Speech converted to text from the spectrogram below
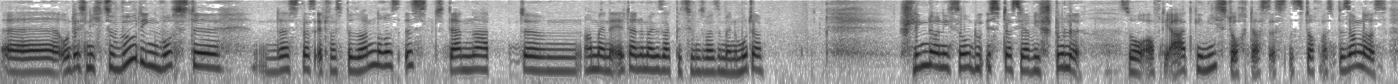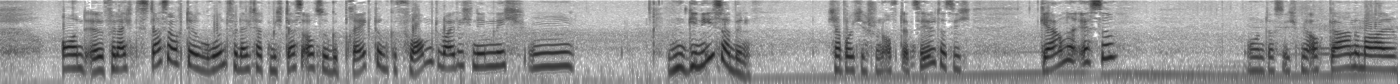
äh, und es nicht zu würdigen wusste, dass das etwas Besonderes ist, dann hat, ähm, haben meine Eltern immer gesagt, beziehungsweise meine Mutter, schling doch nicht so, du isst das ja wie Stulle so auf die Art, genieß doch das, das ist doch was Besonderes. Und äh, vielleicht ist das auch der Grund, vielleicht hat mich das auch so geprägt und geformt, weil ich nämlich mh, mm, ein Genießer bin. Ich habe euch ja schon oft erzählt, dass ich gerne esse und dass ich mir auch gerne mal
